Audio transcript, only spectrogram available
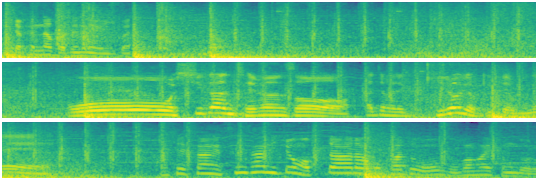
진짜 끝나거든요 이번. 오 시간 재면서 하지만 기력이 없기 때문에 사실상 승산이 좀 없다라고 봐도 무방할 정도로.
